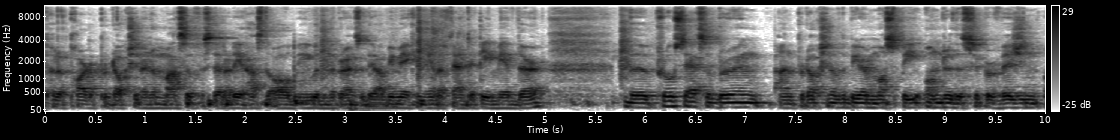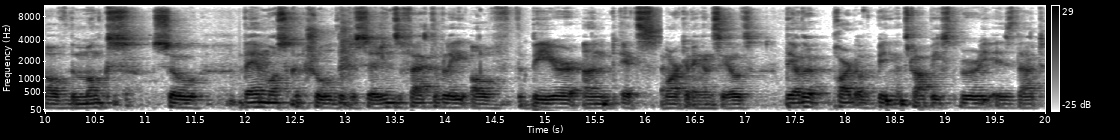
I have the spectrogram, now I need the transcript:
put a part of production in a massive facility. It has to all be within the grounds of the abbey, making it authentically made there. The process of brewing and production of the beer must be under the supervision of the monks. So they must control the decisions effectively of the beer and its marketing and sales. The other part of being a Trappist brewery is that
